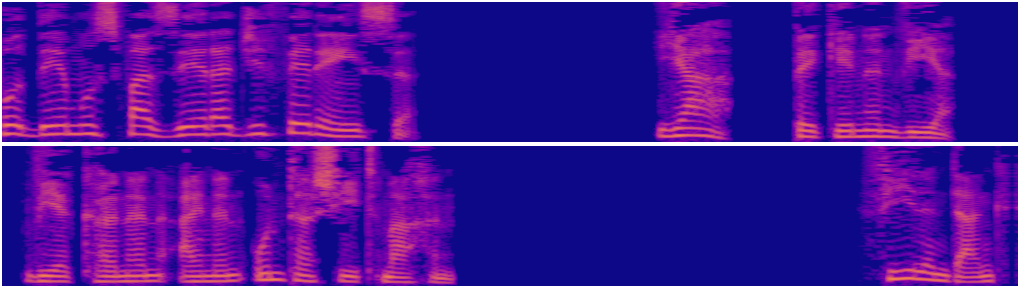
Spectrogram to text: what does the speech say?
Podemos fazer a diferença. Ja, beginnen wir. Wir können einen Unterschied machen. Vielen Dank,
